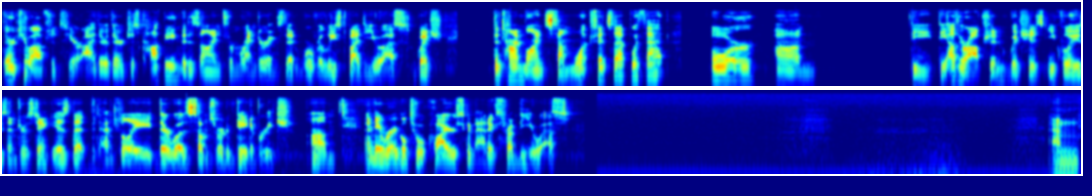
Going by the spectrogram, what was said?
there are two options here. Either they're just copying the design from renderings that were released by the US, which the timeline somewhat fits up with that, or um, the the other option, which is equally as interesting, is that potentially there was some sort of data breach um, and they were able to acquire schematics from the U.S. And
